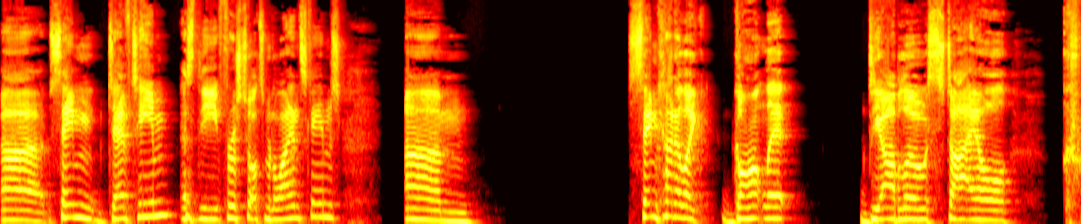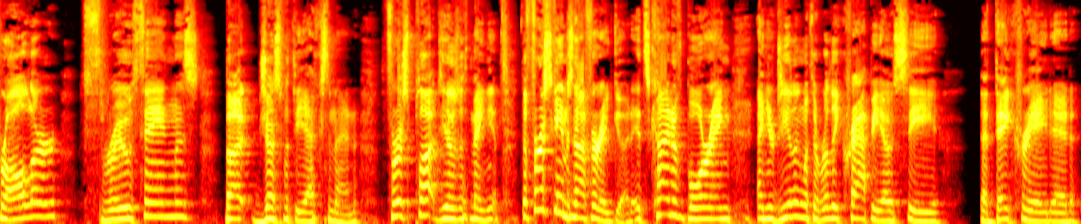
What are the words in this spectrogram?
uh same dev team as the first two Ultimate Alliance games. Um, same kind of like gauntlet Diablo style crawler through things, but just with the X Men. First plot deals with Magneto. The first game is not very good. It's kind of boring, and you're dealing with a really crappy OC that they created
